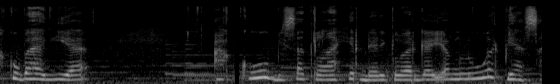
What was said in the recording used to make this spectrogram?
Aku bahagia. Aku bisa terlahir dari keluarga yang luar biasa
